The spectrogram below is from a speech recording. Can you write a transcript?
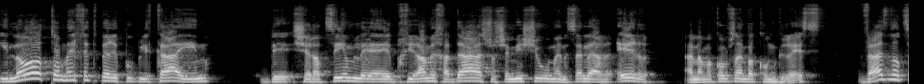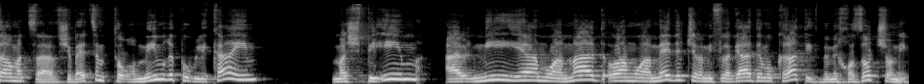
היא לא תומכת ברפובליקאים שרצים לבחירה מחדש או שמישהו מנסה לערער על המקום שלהם בקונגרס ואז נוצר מצב שבעצם תורמים רפובליקאים משפיעים על מי יהיה המועמד או המועמדת של המפלגה הדמוקרטית במחוזות שונים.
